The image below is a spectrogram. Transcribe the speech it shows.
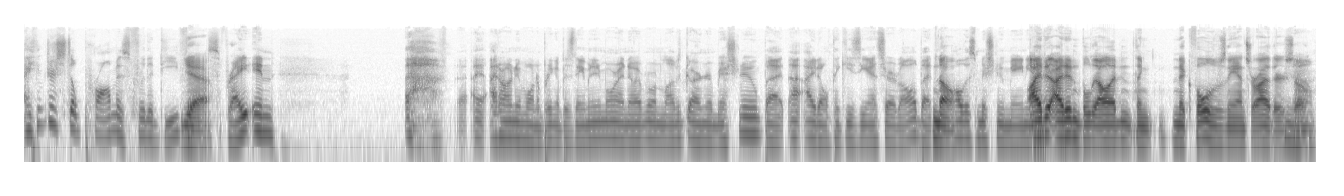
I think there's still promise for the defense, Yeah. right? And uh, I, I don't even want to bring up his name anymore. I know everyone loves Gardner Minshew, but I, I don't think he's the answer at all. But No. all this Minshew mania. I, didn't believe. I didn't think Nick Foles was the answer either. So No.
